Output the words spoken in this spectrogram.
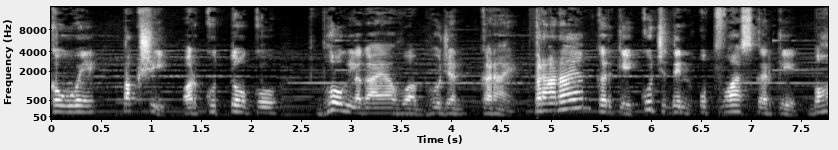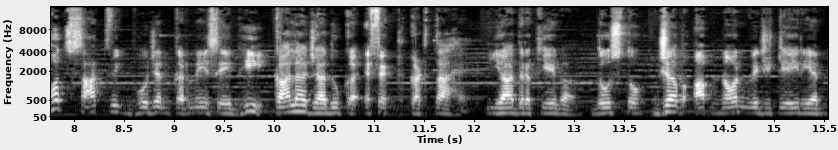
कौवे, पक्षी और कुत्तों को भोग लगाया हुआ भोजन कराएँ। प्राणायाम करके कुछ दिन उपवास करके बहुत सात्विक भोजन करने से भी काला जादू का इफ़ेक्ट कटता है। याद रखिएगा, दोस्तों, जब आप नॉन वेजिटेरियन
